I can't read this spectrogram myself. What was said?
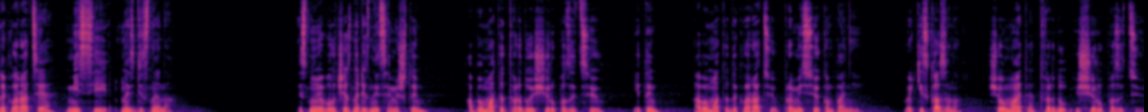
Декларація місії не здійснена. Існує величезна різниця між тим, аби мати тверду і щиру позицію, і тим, аби мати декларацію про місію компанії, у якій сказано, що ви маєте тверду і щиру позицію.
